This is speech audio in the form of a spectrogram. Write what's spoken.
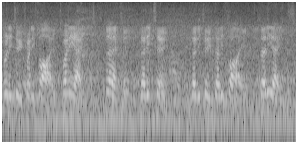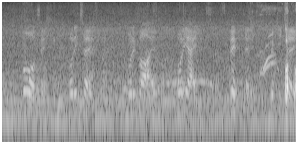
22, 25, 28, 30, 32, 32, 35, 38, 40, 42, 45, 48, 50, 52,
